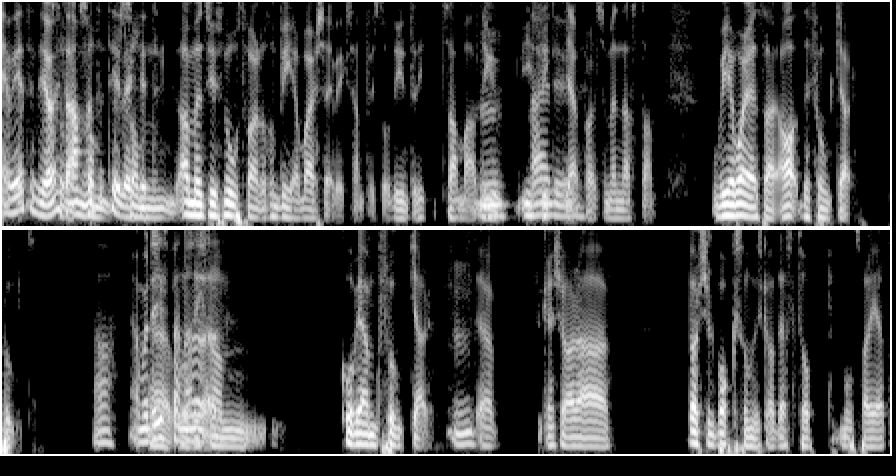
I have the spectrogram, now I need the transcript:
jag vet inte, jag har inte använt det tillräckligt. Som, ja men typ motsvarande som VMware säger vi exempelvis då, det är inte riktigt samma, det är ju Mm. inte Nej, riktigt jämförelse men nästan. Och VMware är så här, ja det funkar, punkt. Ja, ja men det är ju Eh, spännande. Och liksom, KVM funkar. Mm. Eh, Du kan köra VirtualBox om vi ska ha desktop-motsvarighet.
